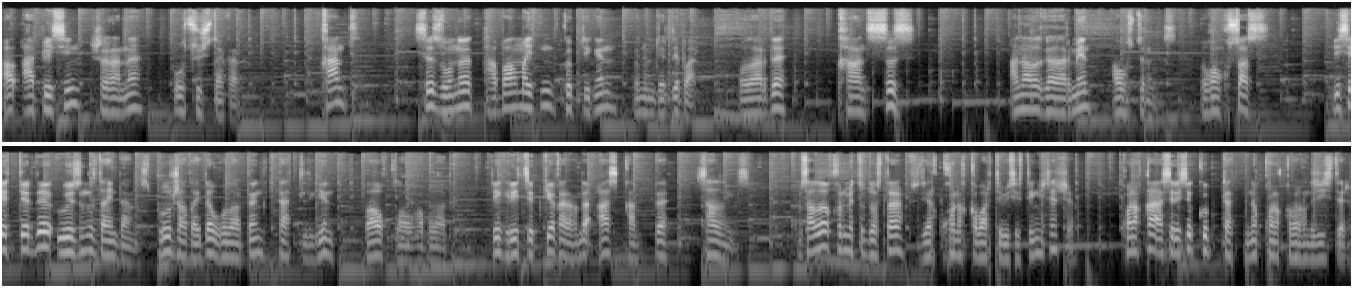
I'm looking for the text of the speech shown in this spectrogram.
ал апельсин шыраны 33 стакан. Қант сіз оны таба алмайтын көптеген өнімдерде бар. Оларды қантсыз аналогалармен ауыстырыңыз. Оған құсас десерттерді өзіңіз дайындаңыз. Бұл жағдайда олардың тәттілігін бақылауға болады. Тек рецептке қарағанда аз қантты салыңыз. Мысалы құрметті достар сіздер қонаққа барды деп есептеңіздерші қонаққа әсіресе көп тәттіні қонаққа барғанда жейсіздер.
